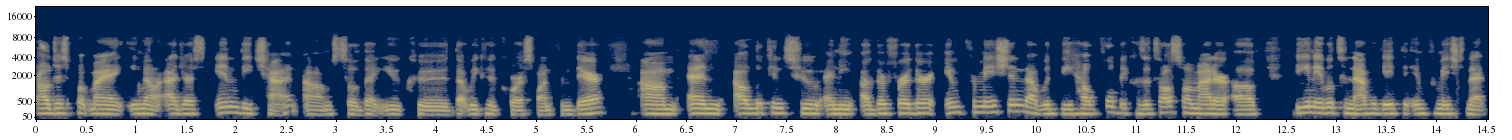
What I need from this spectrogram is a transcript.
I'll just put my email address in the chat um, so that you could that we could correspond from there. Um, and I'll look into any other further information that would be helpful because it's also a matter of being able to navigate the information that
